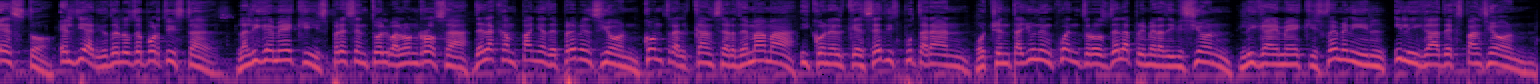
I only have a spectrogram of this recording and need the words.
Esto, el diario de los deportistas. La Liga MX presentó el balón rosa de la campaña de prevención contra el cáncer de mama y con el que se disputarán 81 encuentros de la primera división, Liga MX femenil y Liga de expansión.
